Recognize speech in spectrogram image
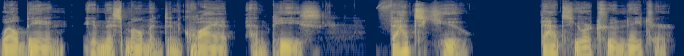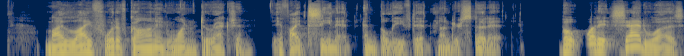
well-being in this moment and quiet and peace, that's you. That's your true nature. My life would have gone in one direction if I'd seen it and believed it and understood it. But what it said was,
